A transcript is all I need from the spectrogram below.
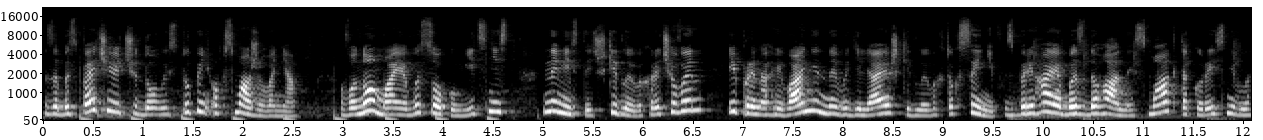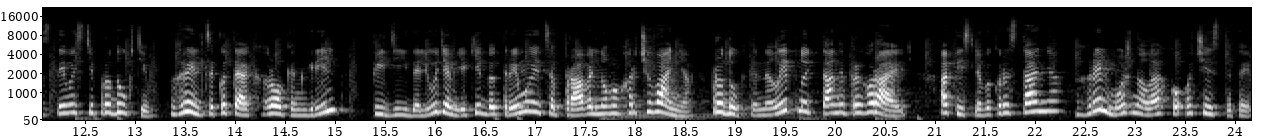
забезпечує чудовий ступінь обсмажування. Воно має високу міцність, не містить шкідливих речовин і при нагріванні не виділяє шкідливих токсинів, зберігає бездоганний смак та корисні властивості продуктів. Гриль Cecotec Rock Grill підійде людям, які дотримуються правильного харчування. Продукти не липнуть та не пригорають. А після використання гриль можна легко очистити.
